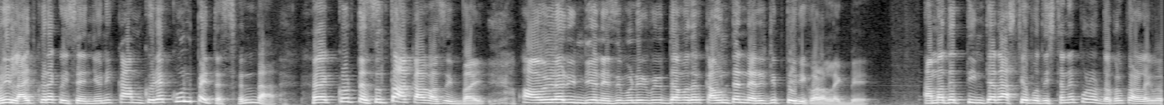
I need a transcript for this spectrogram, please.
উনি লাইভ করে কইছেন যে উনি কাম করে কুল পাইতেছেন না। হ্যাঁ, করতেছেন তা কাম আসিফ ভাই। আমি আর ইন্ডিয়ান হেজিমনির বিরুদ্ধে আমাদের কাউন্টার ন্যারেটিভ তৈরি করা লাগবে। আমাদের তিনটা রাষ্ট্রীয় প্রতিষ্ঠানে পুনর্দখল করা লাগবে।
